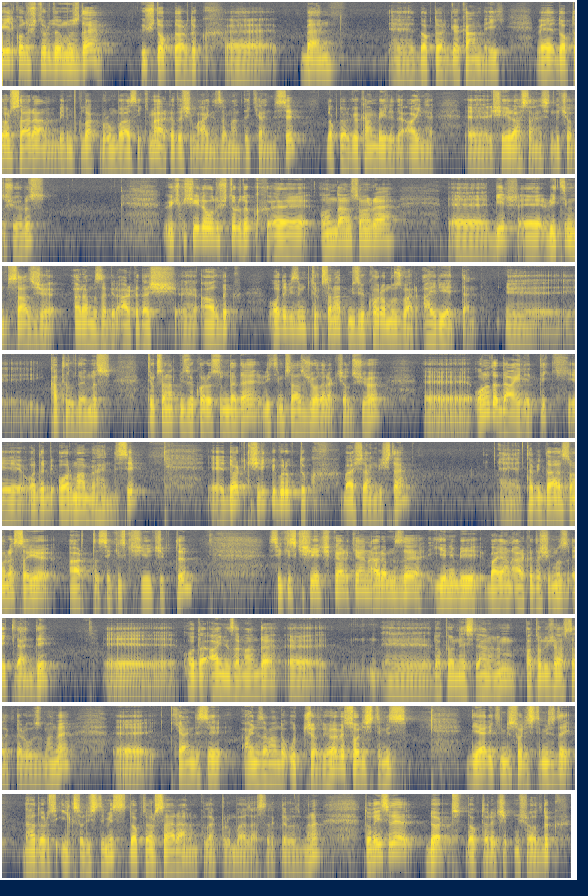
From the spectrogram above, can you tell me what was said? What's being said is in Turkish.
ilk oluşturduğumuzda üç doktorduk. Ee, ben, e, Doktor Gökhan Bey ve Doktor Sara Hanım, benim kulak burun boğaz hekimi arkadaşım aynı zamanda kendisi. Doktor Gökhan Bey ile de aynı e, şehir hastanesinde çalışıyoruz. Üç kişiyle oluşturduk. Ee, ondan sonra e, bir ritim sazcı aramıza bir arkadaş aldık. O da bizim Türk Sanat Müziği Koromuz var ayrıyetten e, katıldığımız. Türk Sanat Müziği Korosu'nda da ritim sazcı olarak çalışıyor. E, onu da dahil ettik. E, o da bir orman mühendisi. E, dört kişilik bir gruptuk başlangıçta. E, tabii daha sonra sayı arttı. 8 kişiye çıktı. 8 kişiye çıkarken aramıza yeni bir bayan arkadaşımız eklendi. E, o da aynı zamanda e, e, Doktor Neslihan Hanım patoloji hastalıkları uzmanı. E, kendisi aynı zamanda ut çalıyor ve solistimiz. Diğer ikinci solistimiz de daha doğrusu ilk solistimiz Doktor Sara Hanım kulak burun boğaz hastalıkları uzmanı. Dolayısıyla dört doktora çıkmış olduk.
